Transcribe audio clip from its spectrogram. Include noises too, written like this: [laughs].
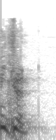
Crank it!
